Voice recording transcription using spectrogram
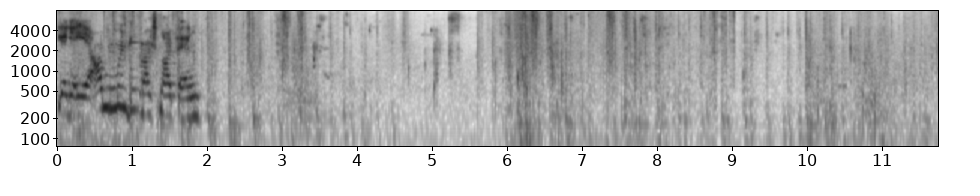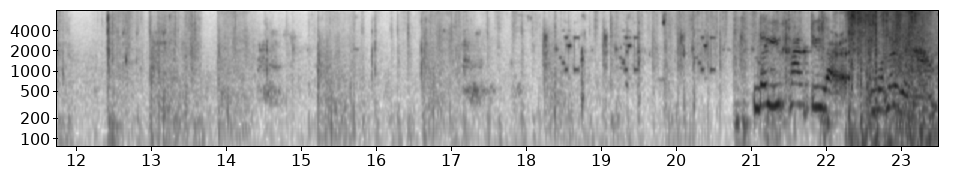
Yeah, yeah, yeah. I'm really good at my sniping. No, you can't do that. I'm not moving now.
